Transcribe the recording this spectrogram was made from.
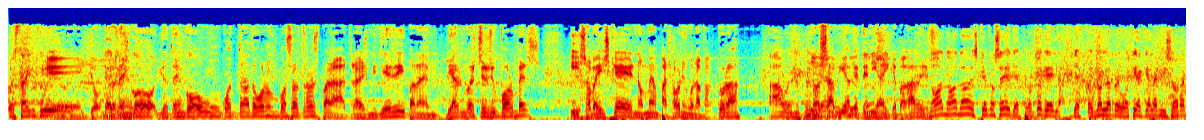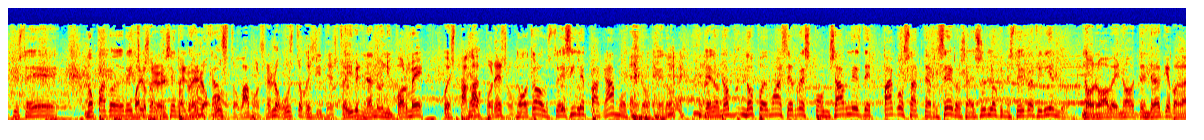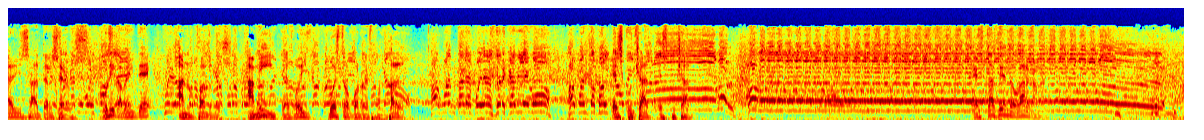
¿O está incluido? Eh, tengo, yo tengo un contrato con vosotros para transmitir y para enviar nuestros informes y sabéis que no me han pasado ninguna factura. Ah, bueno, pero- No sabía que tenía ahí que pagarles. No, no, no, es que no sé, de pronto que la- después no le rebote aquí a la emisora que usted no pagó derechos Bueno, sobre pero, ese pero es lo justo, vamos, es lo justo que si te estoy brindando un informe, pues pagad No, por eso. Nosotros a ustedes sí le pagamos, pero, pero, pero no, no podemos hacer responsables de pagos a terceros, a eso es lo que me estoy refiriendo. No, no, a ver, no tendrá que pagar a terceros, únicamente a nosotros, a mí, que soy vuestro corresponsal. Aguanta, le apoya de cerca Diego. Aguanta. Escuchad, escuchad.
